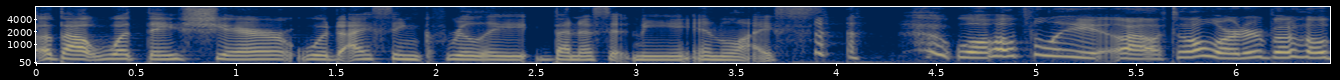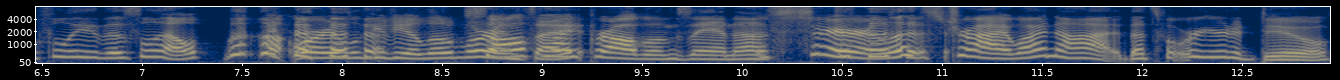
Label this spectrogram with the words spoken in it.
about what they share would I think really benefit me in life. well, hopefully, uh, tall order, but hopefully this will help, or it'll give you a little more Solve insight. my problems, Anna. Sure, let's try. Why not? That's what we're here to do.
